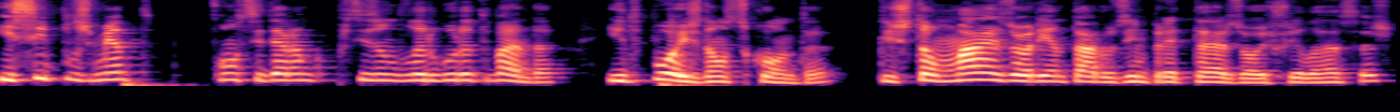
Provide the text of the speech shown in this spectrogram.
e simplesmente consideram que precisam de largura de banda. E depois dão-se conta que estão mais a orientar os empreiteiros ou os freelancers,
